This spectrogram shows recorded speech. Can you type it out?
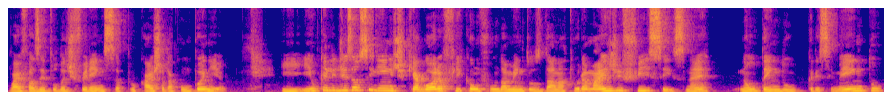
vai fazer toda a diferença para o caixa da companhia. E, e, o que ele diz é o seguinte, que agora ficam fundamentos da Natura mais difíceis, né? Não tendo crescimento,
